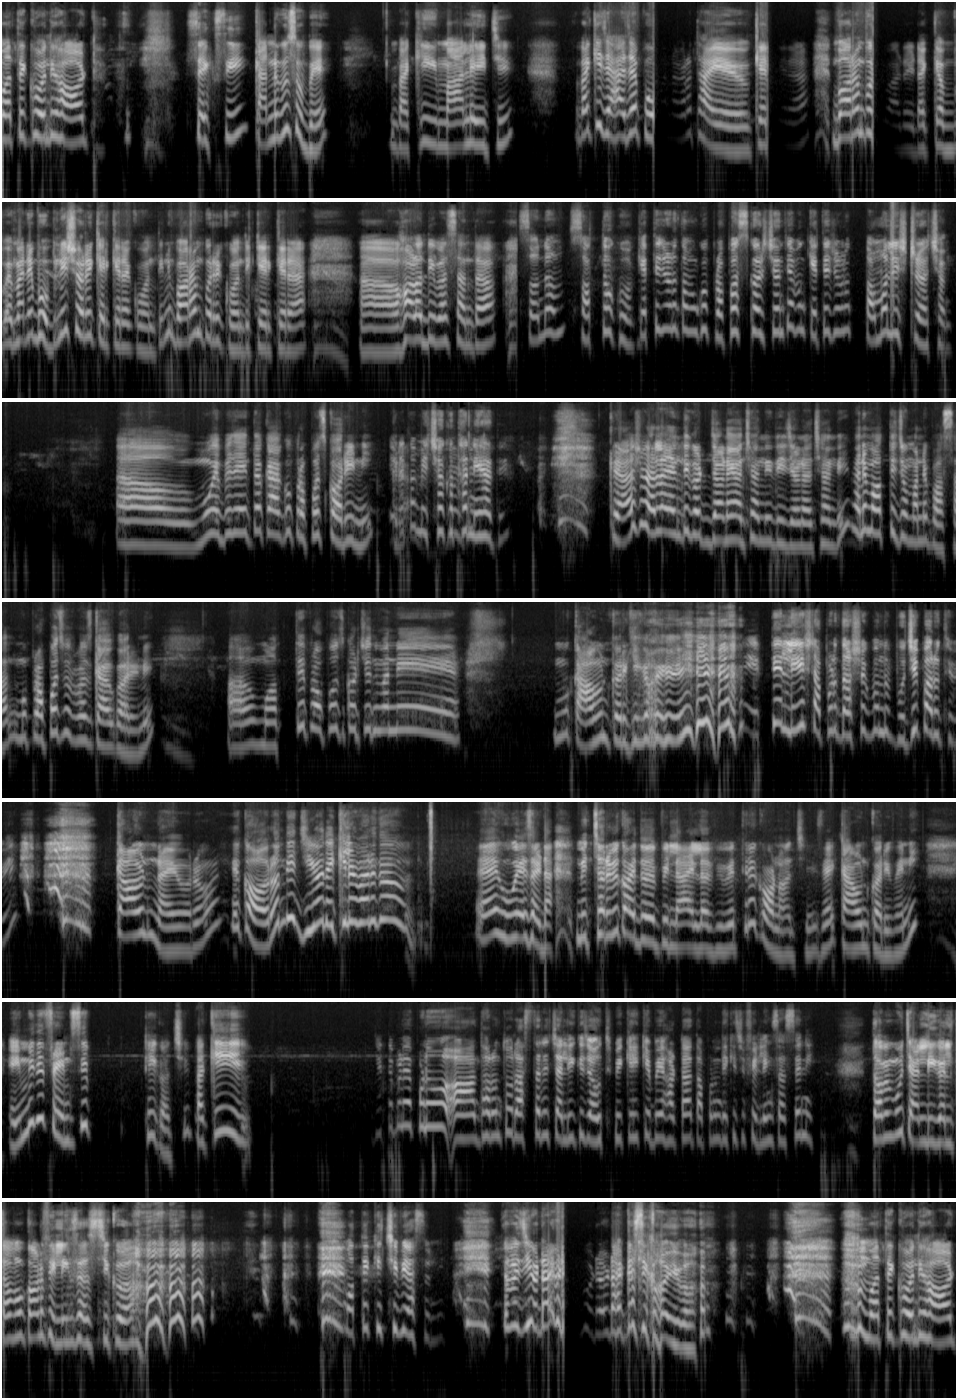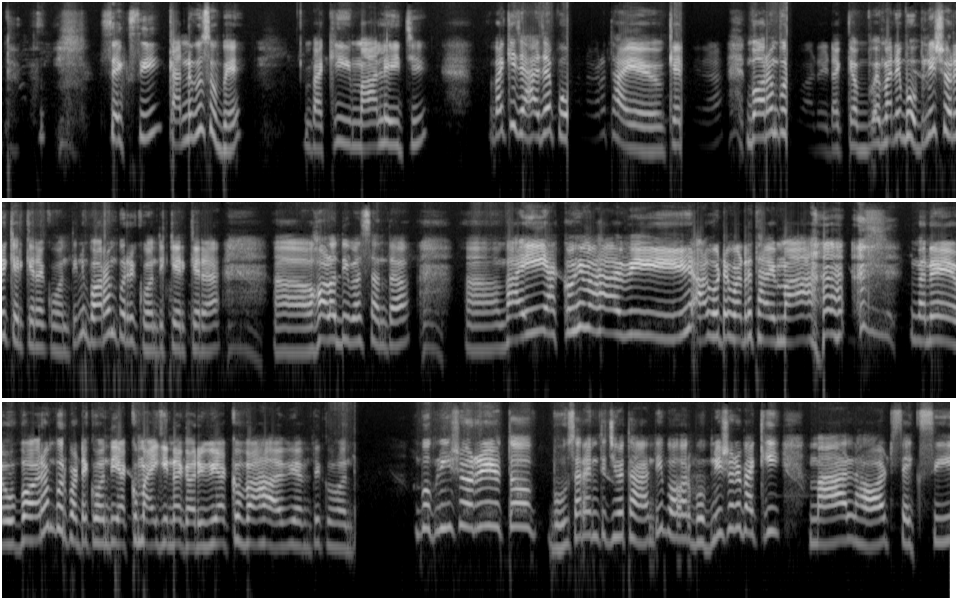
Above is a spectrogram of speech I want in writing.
ମୋତେ କୁହନ୍ତି hot sexy କାନକୁ ଶୁଭେ ବାକି ମାଲ୍ ହେଇଛି ବାକି ଯାହା ଯାହା ପୁଅମାନଙ୍କର ଥାଏ କେରକେରା ବ୍ରହ୍ମପୁର ଏଇଟା ମାନେ ଭୁବନେଶ୍ୱରରେ କେରକେରା କୁହନ୍ତିନି ବ୍ରହ୍ମପୁରରେ କୁହନ୍ତି କେରକେରା ହଳଦୀ ବସନ୍ତ ସୋନମ ସତ କୁହ କେତେ ଜଣ ତମକୁ ପ୍ରପୋଜ୍ କରିଛନ୍ତି ଏବଂ କେତେ ଜଣ ତମ ଲିଷ୍ଟରେ ଅଛନ୍ତି ମୁଁ ଏବେ ଯାଇ ତ କାହାକୁ ପ୍ରପୋଜ୍ କରିନି ଏଇଟା ତ ମିଛ କଥା ନିହାତି କ୍ରାସ୍ ବାଲା ଏମିତି ଗୋଟେ ଜଣେ ଅଛନ୍ତି ଦୁଇ ଜଣ ଅଛନ୍ତି ମାନେ ମୋତେ ଯେଉଁମାନେ ପସନ୍ଦ ମୁଁ ପ୍ରପୋଜ୍ ପ୍ରପୋଜ୍ କାହାକୁ କରିନି ଆଉ ମୋତେ ପ୍ରପୋଜ୍ କରିଛନ୍ତି ମାନେ ମୁଁ କାଉଣ୍ଟ କରିକି କହିବି ଏତେ ଲିଷ୍ଟ ଆପଣ ଦର୍ଶକ ବନ୍ଧୁ ବୁଝିପାରୁଥିବେ କାଉଣ୍ଟ ନାହିଁ ମୋର ଏ କରନ୍ତି ଝିଅ ଦେଖିଲେ ମାନେ ତ ଏ ହୁଏ ସେଇଟା ମିଛରେ ବି କହିଦେବେ ପିଲା ଆଇ ଲଭ୍ ୟୁ ଏଥିରେ କ'ଣ ଅଛି ସେ କାଉଣ୍ଟ କରିବେନି ଏମିତି ଫ୍ରେଣ୍ଡସିପ୍ ଠିକ୍ ଅଛି ବାକି रास्ते चलिए जाऊे कहीं हटात आप देखिए फिलिंगस आसेनि तुम्हें मुझे चली गली तुम कौन फिलिंगस आस मत कि भी आसुनि तुम झीटा से कह मत कहते हट सेक्सी कान को शुभे बाकी माल बाकी जहाँ जाए ब्रह्मपुर मानते भुवनेश्वर केरकेरा कहते ब्रह्मपुर कहते केरकेरा हलदी बसंत भाई आपको भी महावी आ गोटे पटे थाए माँ मानने ब्रह्मपुर पटे कहते या माइकिना करी या महावी एम कहते भुवनेश्वर तो बहुत सारा एमती झील था भुवनेश्वर बाकी माल हट सेक्सी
